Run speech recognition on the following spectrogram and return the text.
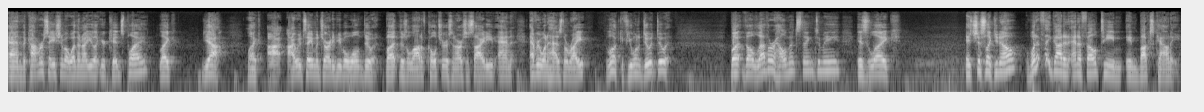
And the conversation about whether or not you let your kids play, like yeah, like I, I would say majority of people won't do it but there's a lot of cultures in our society and everyone has the right look if you want to do it do it but the leather helmets thing to me is like it's just like, you know, what if they got an NFL team in Bucks County?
